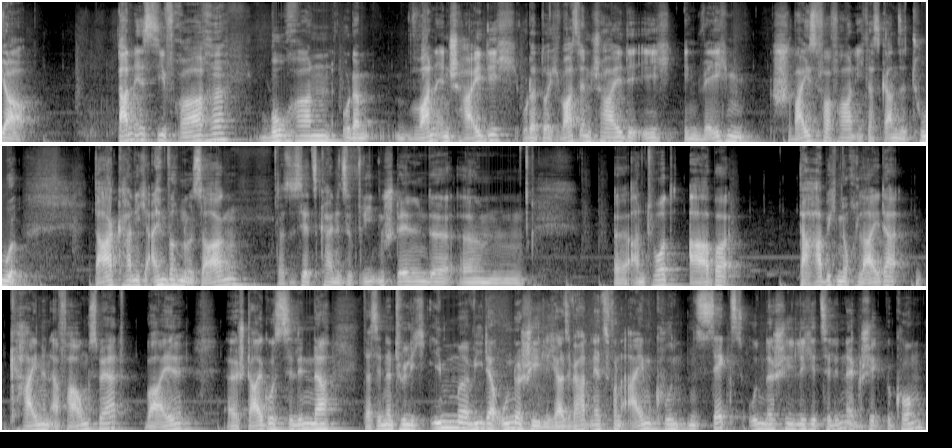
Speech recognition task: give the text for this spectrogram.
Ja, dann ist die Frage, woran oder wann entscheide ich oder durch was entscheide ich, in welchem Schweißverfahren ich das Ganze tue. Da kann ich einfach nur sagen, das ist jetzt keine zufriedenstellende ähm, äh, Antwort, aber da habe ich noch leider keinen Erfahrungswert, weil äh, Stahlgusszylinder, das sind natürlich immer wieder unterschiedlich. Also wir hatten jetzt von einem Kunden sechs unterschiedliche Zylinder geschickt bekommen.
